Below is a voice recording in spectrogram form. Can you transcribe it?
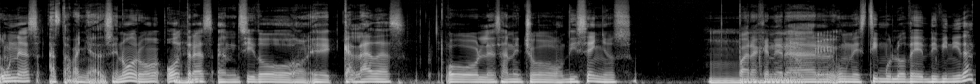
Unas hasta bañadas en oro, otras han sido eh, caladas o les han hecho diseños para generar Mm, un estímulo de divinidad.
